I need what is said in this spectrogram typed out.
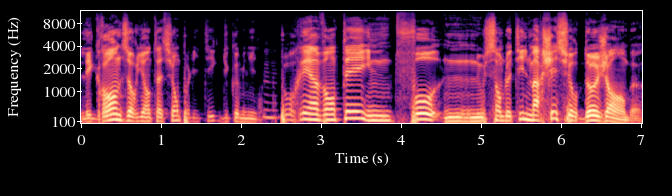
les grandes orientations politiques du communisme. Mhm. Pour réinventer, il faut, nous semble-t-il, marcher sur deux jambes.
